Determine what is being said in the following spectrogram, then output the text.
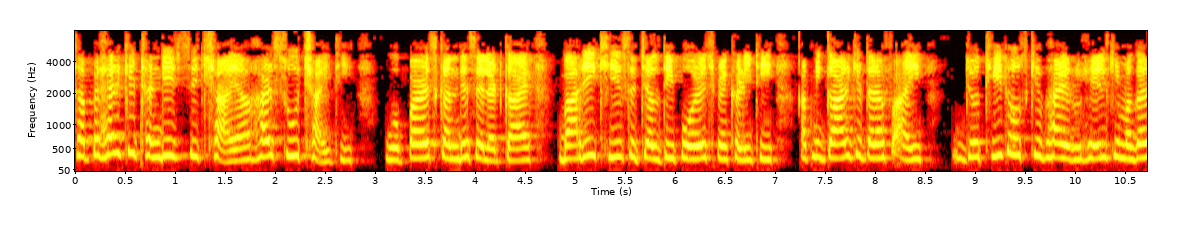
سپہر کی ٹھنڈی سی چھایا ہر سو چھائی تھی۔ وہ پرس کندھے سے لٹکائے باریک ہی سے چلتی پورچ میں کھڑی تھی۔ اپنی کار کی طرف آئی۔ جو تھی تو اس کے بھائی روحیل کی، مگر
